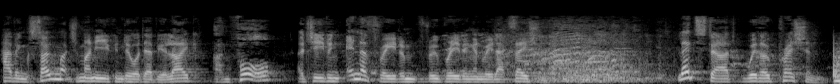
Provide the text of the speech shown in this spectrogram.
Having so much money you can do whatever you like. And four. achieving inner freedom through breathing and relaxation. Let's start with oppression. In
